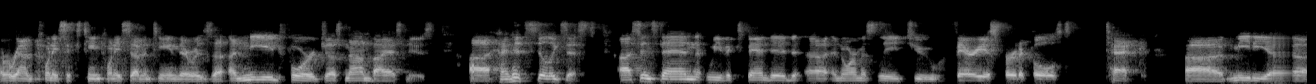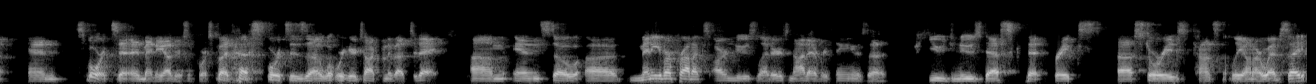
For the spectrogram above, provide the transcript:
around 2016, 2017, there was a, a need for just non-biased news, uh, and it still exists. Uh, since then, we've expanded uh, enormously to various verticals, tech, uh, media, and sports, and many others, of course. But uh, sports is what we're here talking about today. Um, and so many of our products are newsletters, not everything. There's a huge news desk that breaks stories constantly on our website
